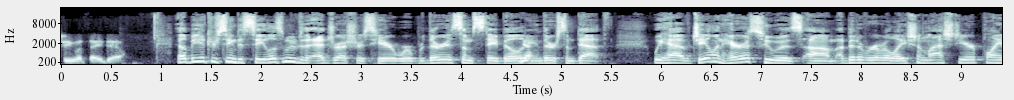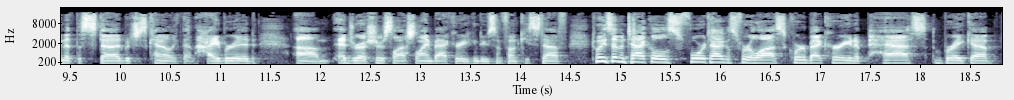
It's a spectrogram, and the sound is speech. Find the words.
see what they do. It'll be interesting to see. Let's move to the edge rushers here, where there is some stability yeah. and there's some depth. We have Jalen Harris, who was um, a bit of a revelation last year, playing at the stud, which is kind of like that hybrid um, edge rusher slash linebacker. You can do some funky stuff. 27 tackles, four tackles for a loss, quarterback hurry, and a pass breakup.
